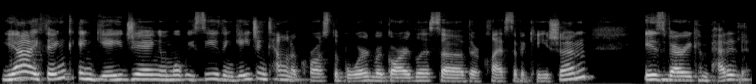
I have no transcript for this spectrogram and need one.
yeah, I think engaging and what we see is engaging talent across the board, regardless of their classification, is very competitive.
